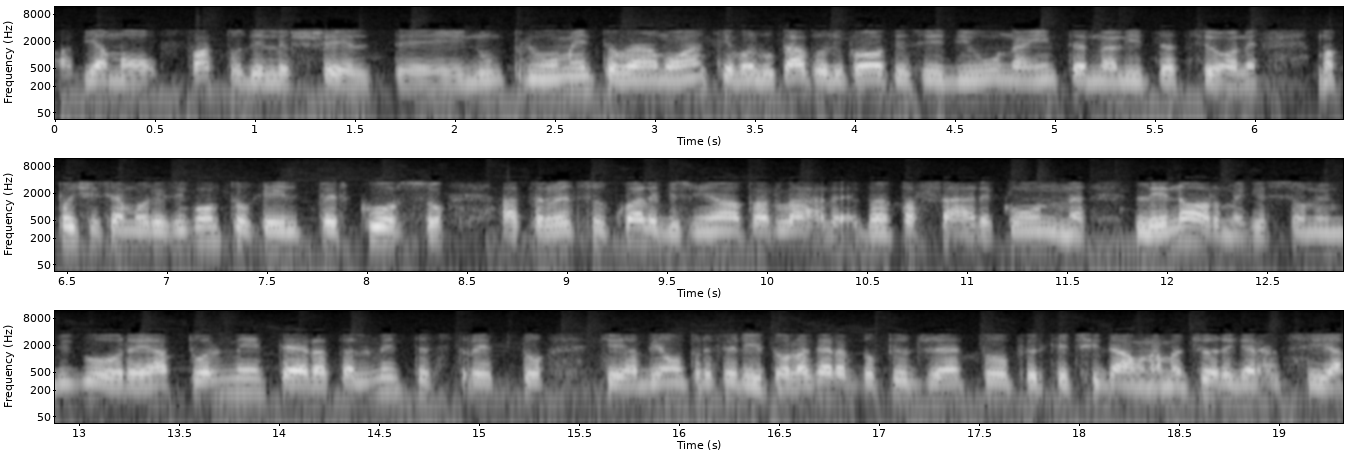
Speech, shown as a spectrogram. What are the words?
abbiamo fatto delle scelte, in un primo momento avevamo anche valutato l'ipotesi di una internalizzazione, ma poi ci siamo resi conto che il percorso attraverso il quale bisognava parlare, passare con le norme che sono in vigore attualmente era talmente stretto che abbiamo preferito la gara a doppio oggetto perché ci dà una maggiore garanzia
